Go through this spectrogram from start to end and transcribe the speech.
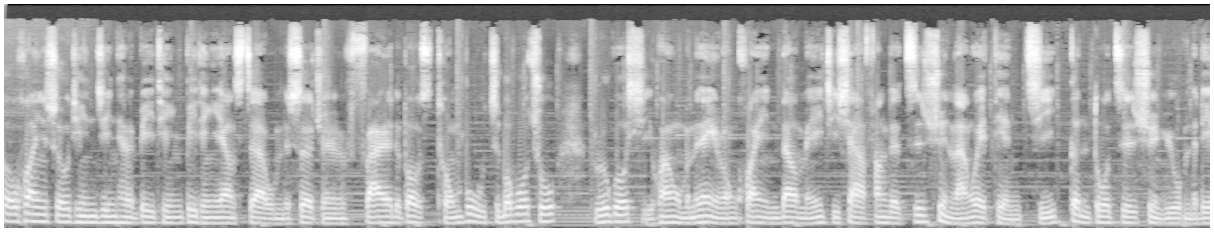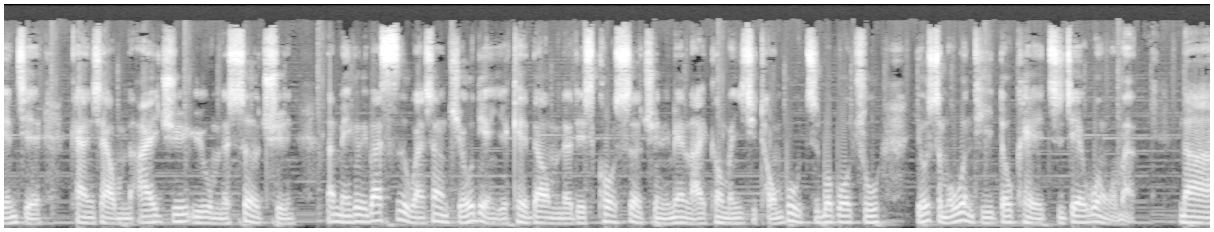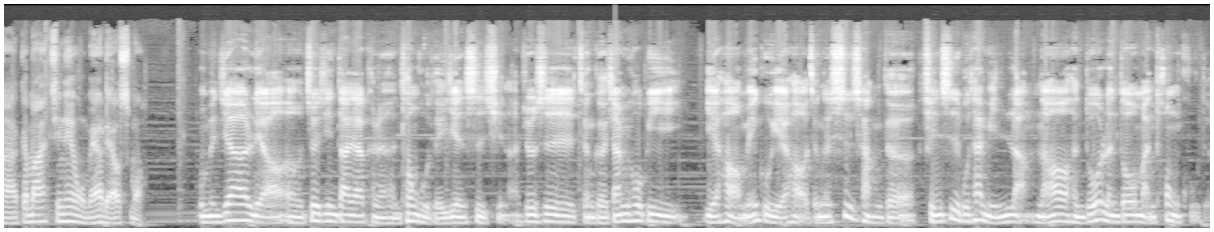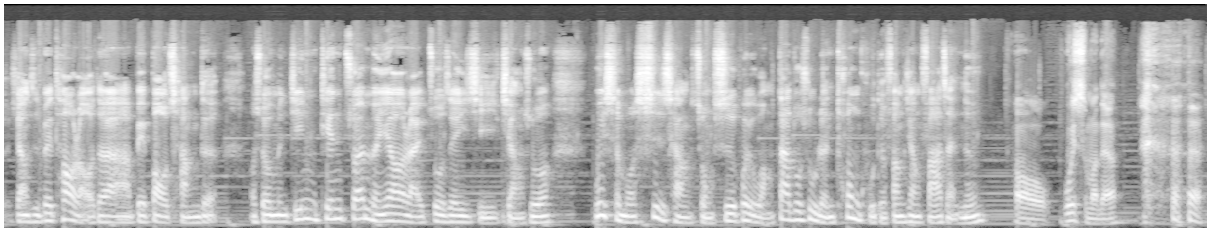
Hello，欢迎收听今天的必听。必听一样是在我们的社群 Fire the Boss 同步直播播出。如果喜欢我们的内容，欢迎到每一集下方的资讯栏位点击更多资讯与我们的连结，看一下我们的 IG 与我们的社群。那每个礼拜四晚上九点，也可以到我们的 Discord 社群里面来跟我们一起同步直播播出。有什么问题都可以直接问我们。那干妈，今天我们要聊什么？我们就要聊，呃，最近大家可能很痛苦的一件事情啊，就是整个加密货币也好，美股也好，整个市场的形势不太明朗，然后很多人都蛮痛苦的，像是被套牢的啊，被爆仓的。所以，我们今天专门要来做这一集，讲说为什么市场总是会往大多数人痛苦的方向发展呢？哦，为什么呢？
